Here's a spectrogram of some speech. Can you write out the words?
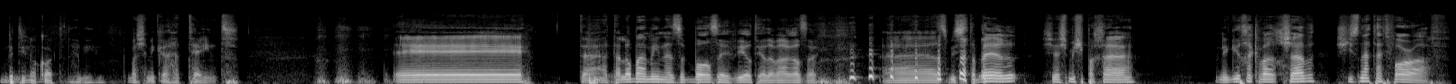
בתינוקות. אני, מה שנקרא הטיינט. אה, אתה, אתה לא מאמין איזה בור זה הביא אותי הדבר הזה. אז מסתבר שיש משפחה, אני אגיד לך כבר עכשיו, she's not that far off.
